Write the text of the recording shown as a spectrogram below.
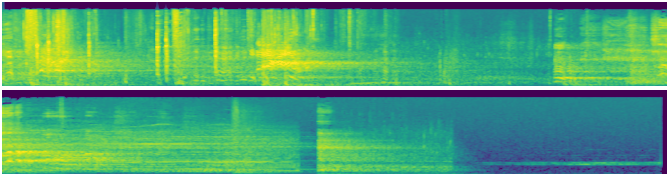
Ah!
